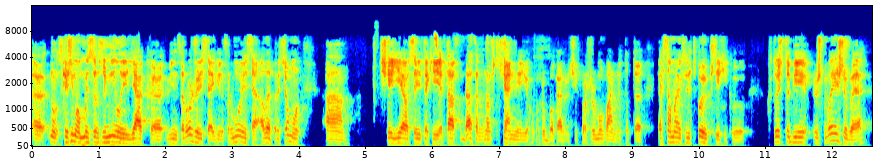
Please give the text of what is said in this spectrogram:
е, ну скажімо, ми зрозуміли, як е, він зароджується, як він формується, але при цьому ще є оцей такий етап да, там, навчання його, грубо кажучи, програмування. Тобто, так само, як з людською психікою. Хтось тобі живе і живе,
